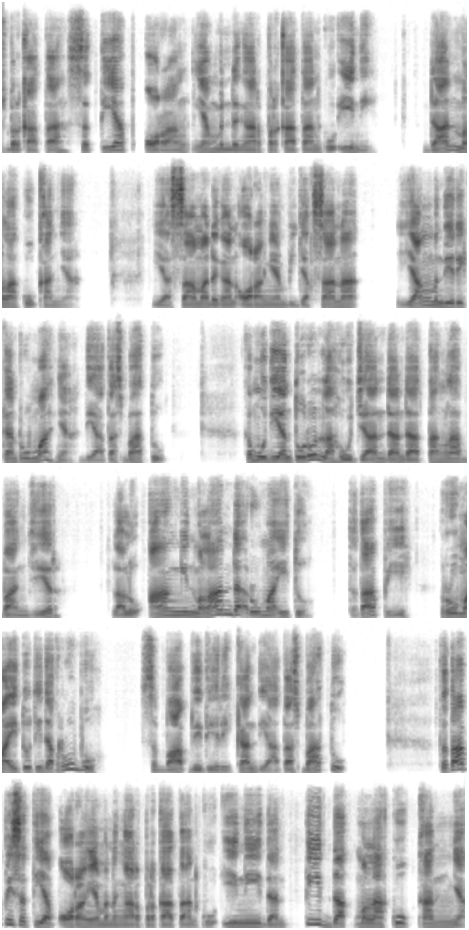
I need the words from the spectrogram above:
berkata, "Setiap orang yang mendengar perkataanku ini dan melakukannya, ia sama dengan orang yang bijaksana yang mendirikan rumahnya di atas batu. Kemudian turunlah hujan dan datanglah banjir, lalu angin melanda rumah itu. Tetapi rumah itu tidak rubuh, sebab didirikan di atas batu." Tetapi setiap orang yang mendengar perkataanku ini dan tidak melakukannya,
